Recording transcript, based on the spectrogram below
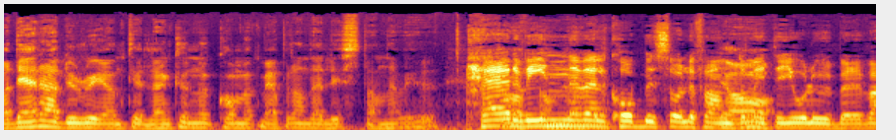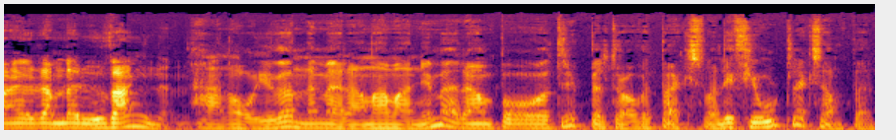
Ja, där hade du en till. Den kunde kommit med på den där listan. När vi Här vinner väl Kobbis Olifant Ja. om inte Joel Urberg ramlar ur vagnen. Han har ju vunnit med den. Han vann ju med den på trippeltravet på Axvall i fjol till exempel.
